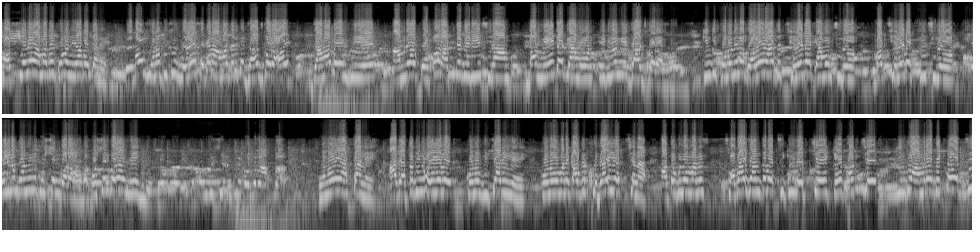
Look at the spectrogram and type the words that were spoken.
সবখানে আমাদের কোনো নিরাপত্তা নেই এবং কোনো কিছু হলে সেখানে আমাদেরকে জাজ করা হয়। জামা প্যান্ট নিয়ে আমরা কত রাখতে বেরিয়েছিলাম, বা মেয়েটা কেমন, এগুলো নিয়ে জাজ করা হয়। কিন্তু কোনোদিনও বলে না যে ছেলেটা কেমন ছিল, বা ছেলেটা কি ছিল। এগুলো কোনোদিনই কোশ্চেন করা হয় না। কোশ্চেন করা হয় মেয়েগুলোকে। কোনোই আস্থা নেই। আজ এতদিন হয়ে গেল কোনো বিচারই নেই। কোনো মানে কাউকে খোঁজাই যাচ্ছে না। এতগুলো মানুষ সবাই জানতে পারছে কি হচ্ছে কে করছে। কিন্তু আমরা দেখতে পাচ্ছি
